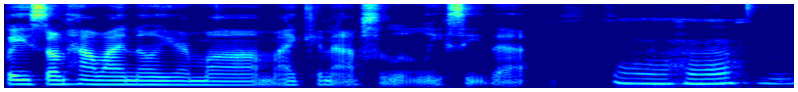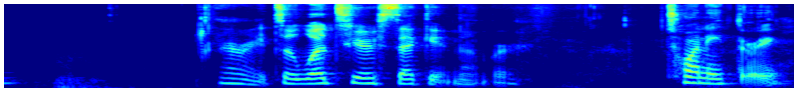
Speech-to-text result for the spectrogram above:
based on how I know your mom, I can absolutely see that. Mhm. Mhm. All right. So what's your second number? 23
